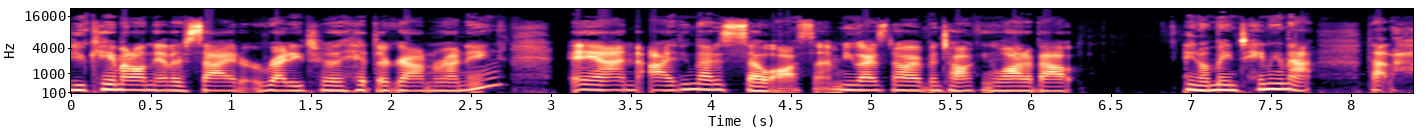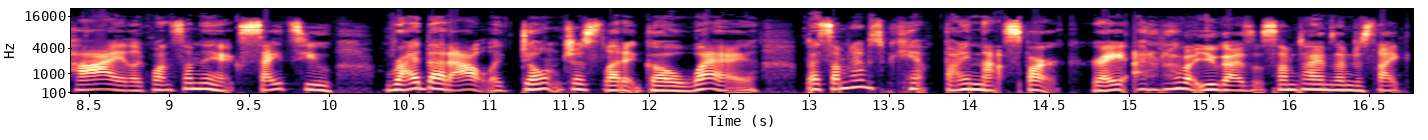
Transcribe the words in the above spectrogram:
you came out on the other side ready to hit the ground running. And I think that is so awesome. You guys know I've been talking a lot about you know maintaining that that high like once something excites you ride that out like don't just let it go away but sometimes we can't find that spark right i don't know about you guys but sometimes i'm just like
